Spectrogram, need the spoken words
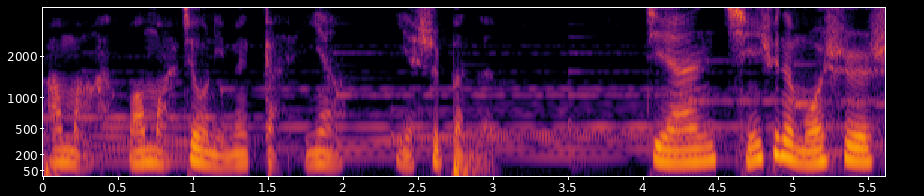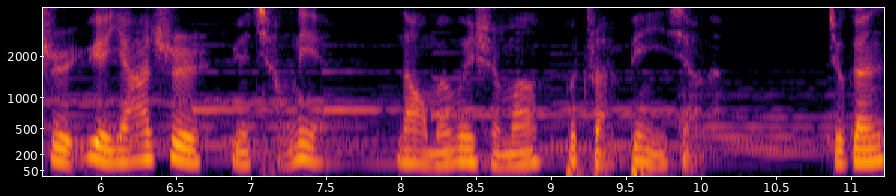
把马往马厩里面赶一样，也是本能。既然情绪的模式是越压制越强烈，那我们为什么不转变一下呢？就跟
